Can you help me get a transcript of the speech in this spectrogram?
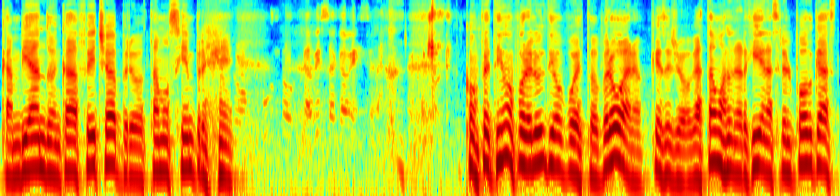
cambiando en cada fecha, pero estamos siempre. cabeza a cabeza. Competimos por el último puesto. Pero bueno, qué sé yo, gastamos la energía en hacer el podcast.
